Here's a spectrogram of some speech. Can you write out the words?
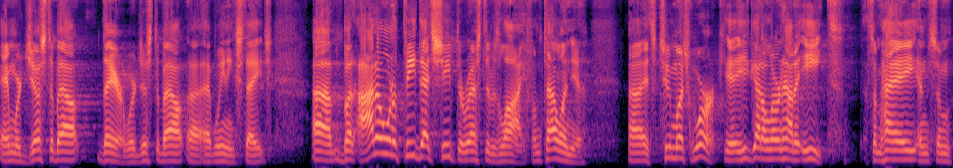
and we're just about there. We're just about uh, at weaning stage. Um, but I don't want to feed that sheep the rest of his life. I'm telling you, uh, it's too much work. He's got to learn how to eat some hay and some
